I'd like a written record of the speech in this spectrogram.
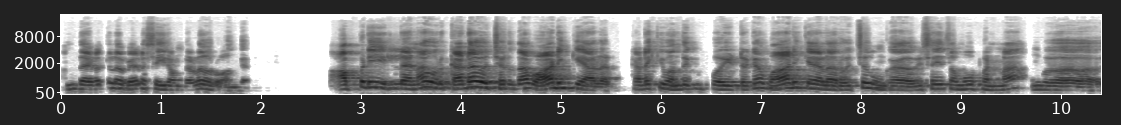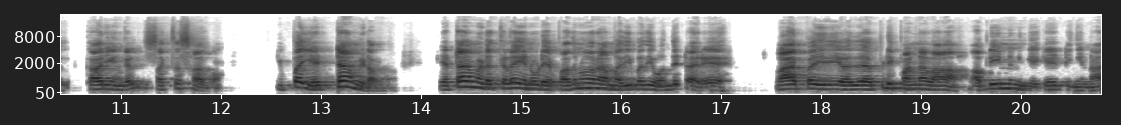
அந்த இடத்துல வேலை செய்றவங்கலாம் வருவாங்க. அப்படி இல்லைன்னா ஒரு கடை வச்சிருந்தா வாடிக்கையாளர். கடைக்கு வந்து போயிட்டுருக்க வாடிக்கையாளர் வச்சு உங்க விஷயத்த மூவ் பண்ணா, உங்க காரியங்கள் சக்சஸ் ஆகும். இப்ப எட்டாம் இடம். எட்டாம் இடத்துல என்னுடைய 11ஆம் அதிபதி வந்துட்டாரு. நான் இப்ப இத எப்படி பண்ணலாம்? அப்படின்னு நீங்க கேட்டீங்கன்னா,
